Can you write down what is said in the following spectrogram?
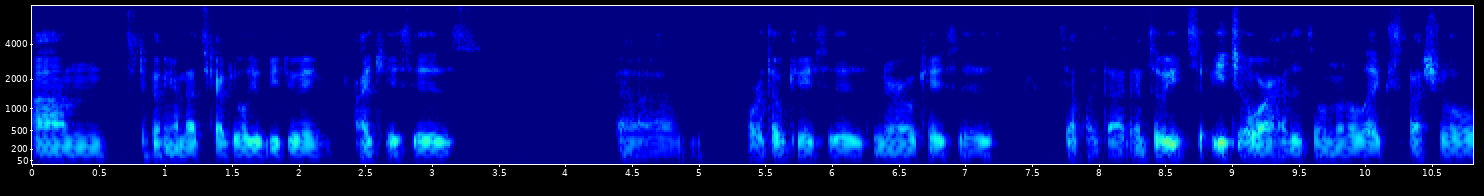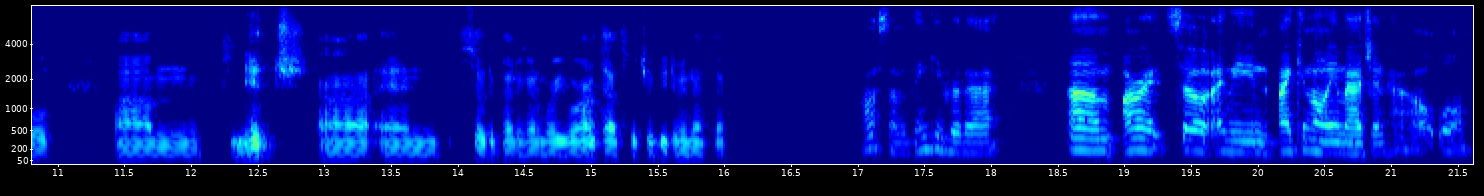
um, depending on that schedule, you'll be doing eye cases, um, ortho cases, neuro cases, stuff like that, and so each so each OR has its own little like special um, niche, uh, and so depending on where you are, that's what you'll be doing that day. Awesome. Thank you for that. Um, all right. So, I mean, I can only imagine how, well,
